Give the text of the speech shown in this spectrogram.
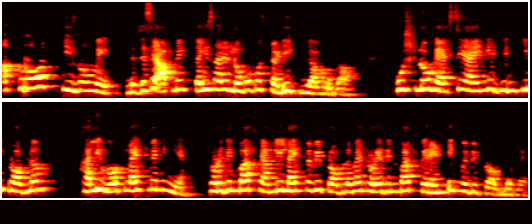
अक्रॉस चीज़ों में जैसे आपने कई सारे लोगों को स्टडी किया होगा। कुछ लोग ऐसे आएँगे जिनकी प्रॉब्लम खाली वर्क लाइफ में नहीं है। थोड़े दिन बाद फैमिली लाइफ में भी प्रॉब्लम है थोड़े दिन बाद पेरेंटिंग में भी प्रॉब्लम है।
